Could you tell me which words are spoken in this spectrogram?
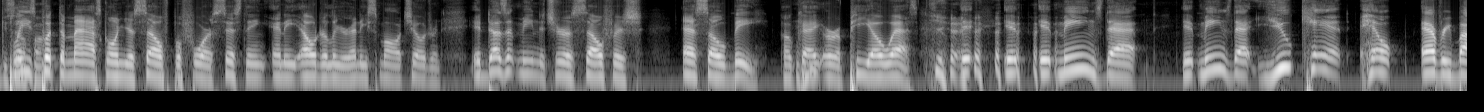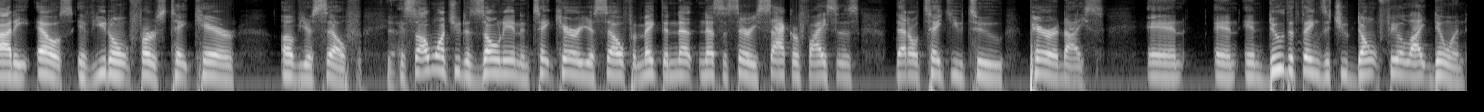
please up. put the mask on yourself before assisting any elderly or any small children. It doesn't mean that you're a selfish SOB, okay, mm-hmm. or a POS. It, it it means that it means that you can't help everybody else if you don't first take care of yourself. And so I want you to zone in and take care of yourself and make the ne- necessary sacrifices that'll take you to paradise and and and do the things that you don't feel like doing.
